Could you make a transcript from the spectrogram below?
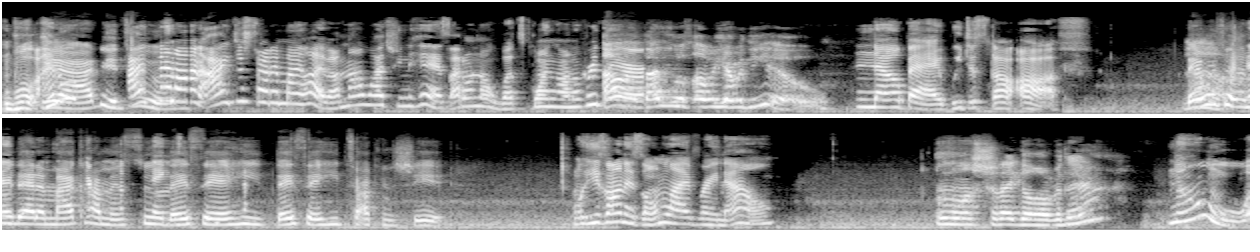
Well, I Yeah, don't, I did too. I've been on. I just started my live. I'm not watching his. I don't know what's going on over there. Oh, I thought he was over here with you. no, babe, we just got off. They were Oh. telling me that in my comments too. They said he they said he talking shit. Well, he's on his own live right now. Well, should I go over there? No,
